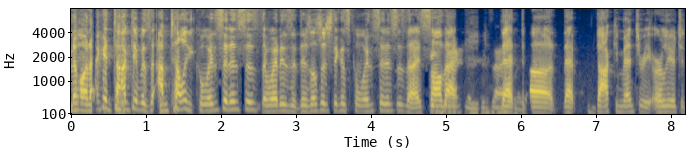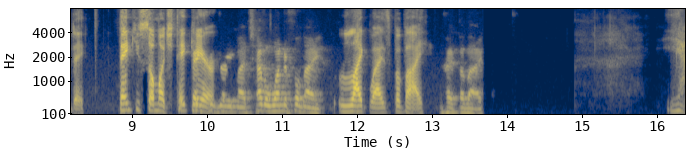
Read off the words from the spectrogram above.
no, and I can talk to him. As, I'm telling you, coincidences. What is it? There's no such thing as coincidences. That I saw exactly, that exactly. that uh, that documentary earlier today. Thank you so much. Take care. Thank care. you very much. Have a wonderful night. Likewise. Bye bye. Right, bye bye. Yeah.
